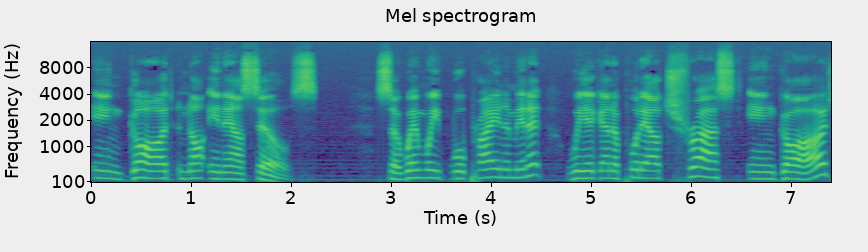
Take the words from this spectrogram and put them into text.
in God, not in ourselves. So when we will pray in a minute, we are going to put our trust in God,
